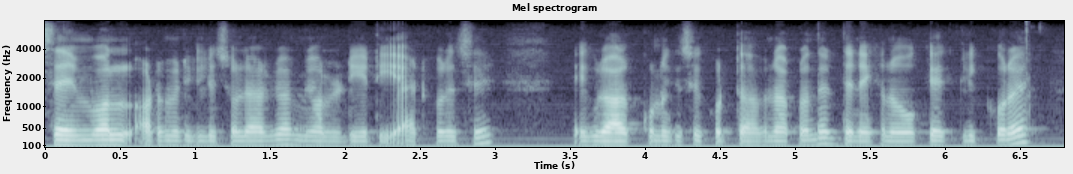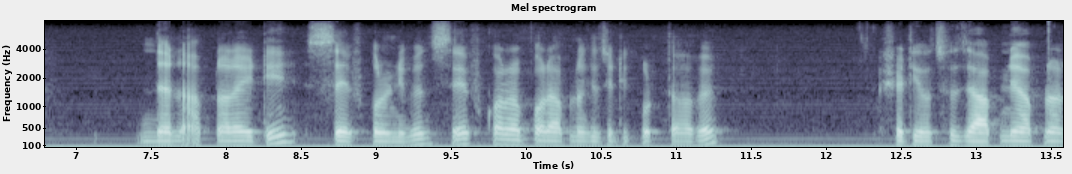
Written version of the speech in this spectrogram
সিম্বল অটোমেটিক্যালি চলে আসবে, আমি অলরেডি এটি অ্যাড করেছি, এগুলো আর কোনো কিছু করতে হবে না আপনাদের দেন এখানে ওকে ক্লিক করে দেন আপনারা এটি সেভ করে নেবেন সেভ করার পরে আপনাকে যেটি করতে হবে, সেটি হচ্ছে যে আপনি আপনার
